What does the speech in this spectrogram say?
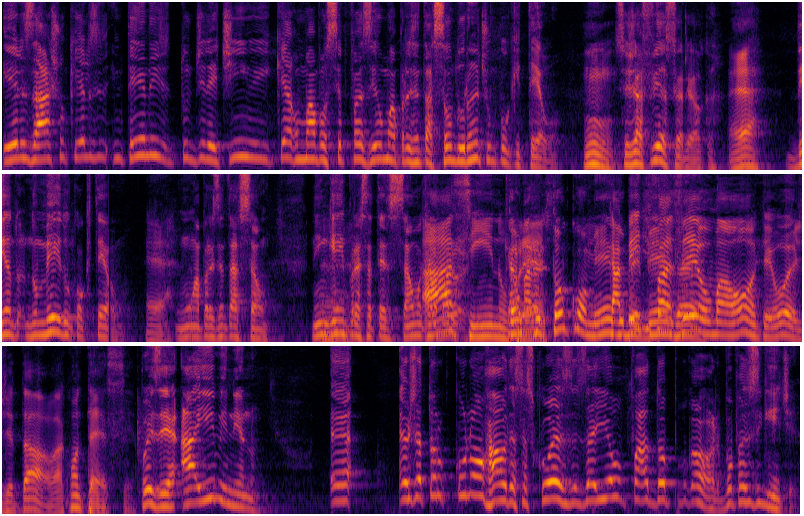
eles acham que eles entendem tudo direitinho e quer arrumar você para fazer uma apresentação durante um coquetel. Hum. Você já fez, Carioca? É? Dentro, no meio do coquetel? É. Uma apresentação. Ninguém presta atenção. Ah, barulho- sim, não presta. estão comendo, Acabei de bebendo, fazer é. uma ontem, hoje e tal, acontece. Pois é, aí, menino, é, eu já tô com o know-how dessas coisas, aí eu falo, dou- olha, vou fazer o seguinte,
